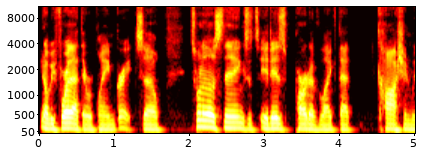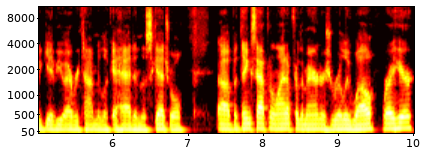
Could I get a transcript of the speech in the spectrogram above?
you know, before that they were playing great. So it's one of those things. It's it is part of like that caution we give you every time we look ahead in the schedule. Uh, but things happen to line up for the Mariners really well right here.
